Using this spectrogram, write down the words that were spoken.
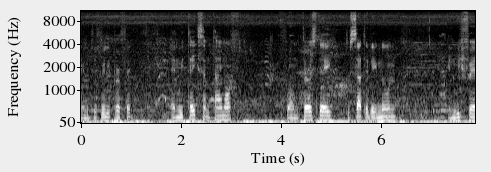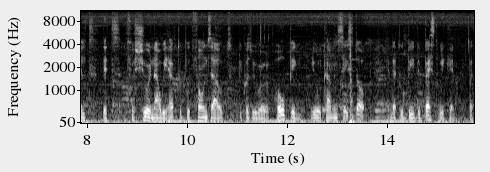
and it was really perfect. And we take some time off from Thursday to Saturday noon, and we felt that for sure now we have to put phones out because we were hoping he will come and say stop, and that would be the best weekend. But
